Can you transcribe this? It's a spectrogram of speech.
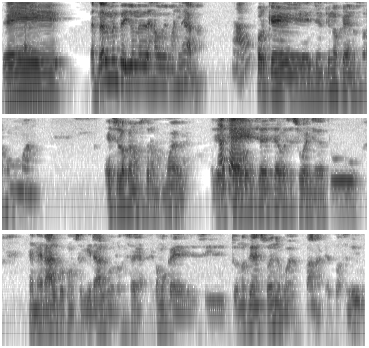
Eh, realmente yo no he dejado de imaginarla. Ah. Porque yo entiendo que nosotros como humanos eso es lo que a nosotros nos mueve. Ese, ese, deseo, ese sueño de tú tener algo, conseguir algo, lo que sea. Es como que si tú no tienes sueño, pues, pana, ¿qué tú haces vivo?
